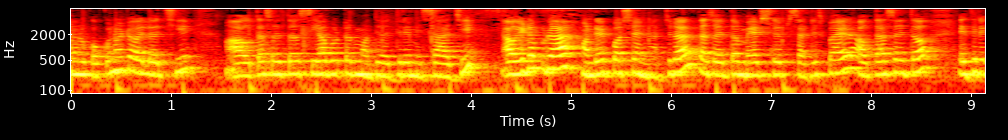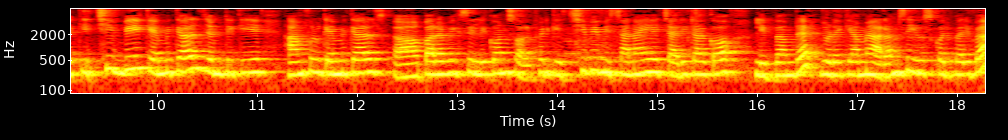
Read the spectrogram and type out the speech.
আমার কোকোনট অয়েল অছি ଆଉ ତା ସହିତ ସିଆ ବଟର ମଧ୍ୟ ଏଥିରେ ମିଶା ଅଛି ଆଉ ଏଇଟା ପୁରା ହଣ୍ଡ୍ରେଡ୍ ପରସେଣ୍ଟ ନ୍ୟାଚୁରାଲ ତା ସହିତ ମେଡ୍ ସେଫ୍ ସାଟିସ୍ଫାଏଡ୍ ଆଉ ତା ସହିତ ଏଥିରେ କିଛି ବି କେମିକାଲ ଯେମିତିକି harmful chemical paraben silicone sulphate କିଛି ବି ମିଶା ନାହିଁ ଏ ଚାରିଟାକ ଲିପ୍ବାମ୍ରେ ଯୋଉଟାକି ଆମେ ଆରାମସେ ୟୁଜ୍ କରିପାରିବା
